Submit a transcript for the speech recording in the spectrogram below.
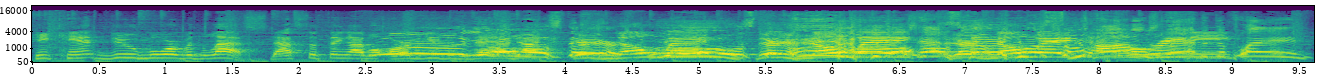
He can't do more with less. That's the thing I will argue to the you day I die. almost there. There's no You way. There's no way. There's there. no You way. Tom almost Brady. landed the plane.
